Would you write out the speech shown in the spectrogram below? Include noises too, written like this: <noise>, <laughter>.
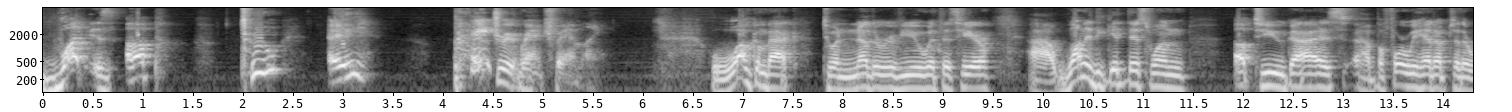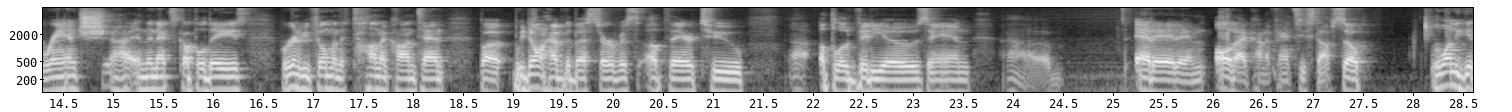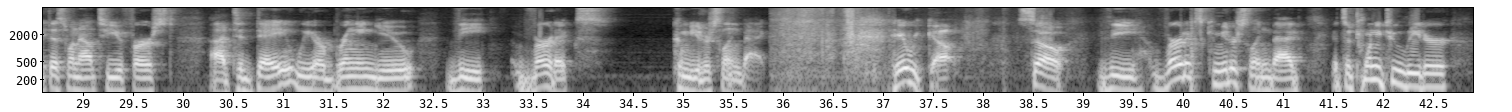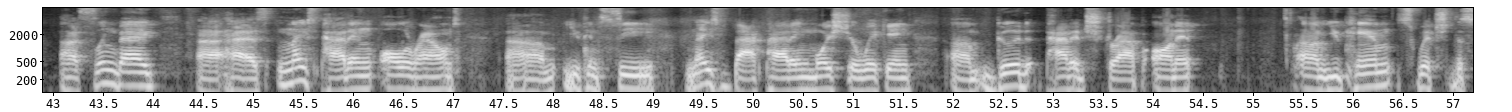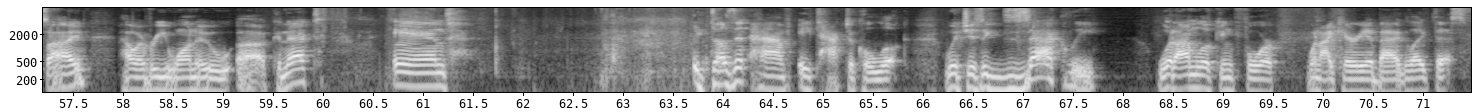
What is up to a Patriot Ranch family? Welcome back to another review with us here. Uh, wanted to get this one up to you guys uh, before we head up to the ranch uh, in the next couple days. We're going to be filming a ton of content, but we don't have the best service up there to uh, upload videos and uh, edit and all that kind of fancy stuff. So I wanted to get this one out to you first. Uh, today we are bringing you the Vertx commuter sling bag. Here we go. So the Vertx commuter sling bag, it's a 22 liter uh, sling bag, uh, has nice padding all around. Um, you can see nice back padding, moisture wicking, um, good padded strap on it. Um, you can switch the side however you want to uh, connect. And it doesn't have a tactical look, which is exactly what I'm looking for when I carry a bag like this.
